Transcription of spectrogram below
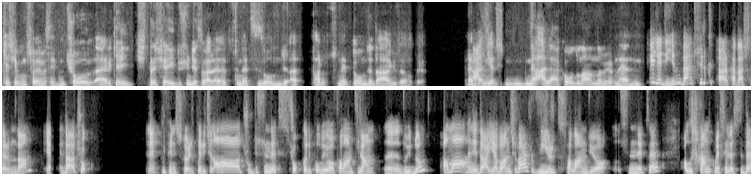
keşke bunu söylemeseydin. Çoğu erkek işte şey düşüncesi var. Evet sünnetsiz olunca e, pardon sünnetli olunca daha güzel oluyor. Yani ben ne alaka olduğunu anlamıyorum. Yani Öyle diyeyim ben Türk arkadaşlarımdan yani daha çok sünnetli penis gördükleri için aa çok sünnet çok garip oluyor falan filan e, duydum. Ama hani daha yabancılar weird falan diyor sünnete. Alışkanlık meselesi de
